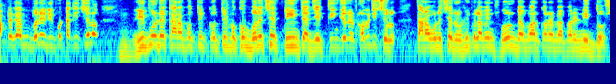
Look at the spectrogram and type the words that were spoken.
আপনাকে আমি বলি রিপোর্টটা কি ছিল? রিপোর্টে কারা কর্তৃপক্ষ বলেছে টিমটা যে তিনজনের কমিটি ছিল তারা বলেছে রফিকুল আমিন ফোন ব্যবহার করার ব্যাপারে নির্দোষ।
